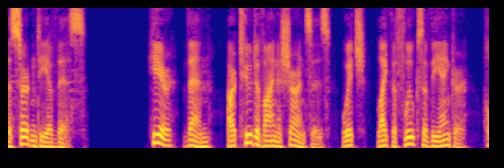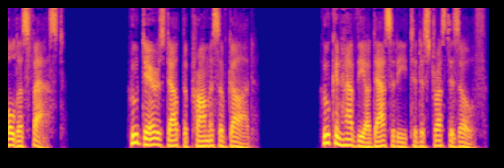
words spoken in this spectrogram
the certainty of this. Here, then, are two divine assurances, which, like the flukes of the anchor, hold us fast. Who dares doubt the promise of God? Who can have the audacity to distrust his oath?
